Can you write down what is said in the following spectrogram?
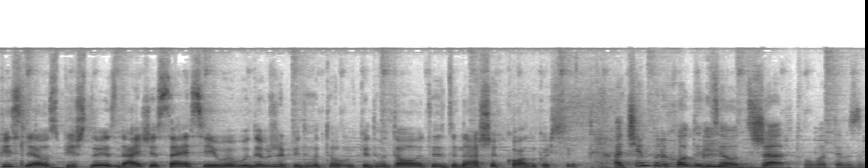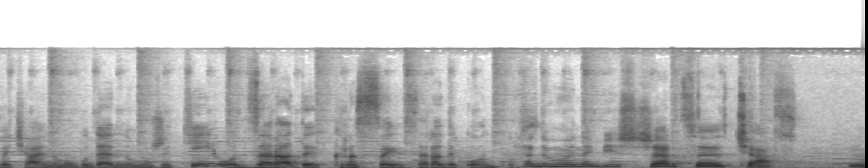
після успішної здачі сесії ми будемо вже підготов- підготовитись до наших конкурсів. А чим приходиться от жертвувати в звичайному буденному житті, от заради краси, заради конкурсу? Я думаю, найбільше жертв це час. Ну,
